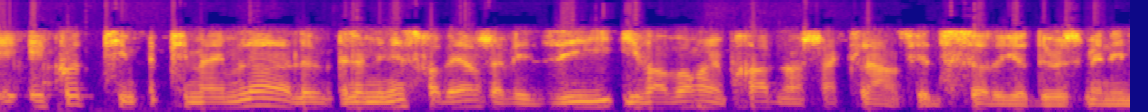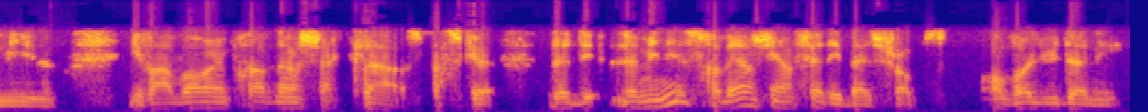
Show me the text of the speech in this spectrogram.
écoute, puis, même là, le, ministre Robert, j'avais dit, il va avoir un prof dans chaque classe. Il a dit ça il y a deux semaines et demie. Il va avoir un prof dans chaque classe. Parce que le, le ministre Robert, j'ai en fait des belles choses. On va lui donner.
